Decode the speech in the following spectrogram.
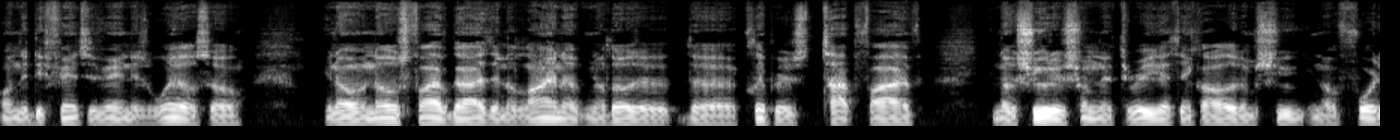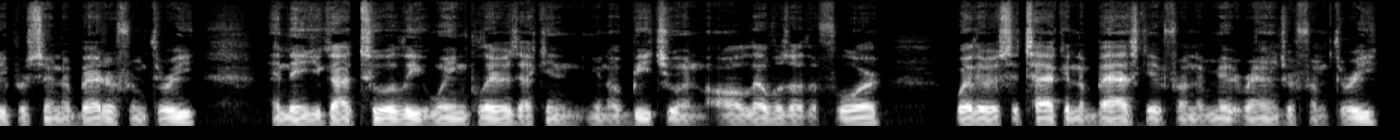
on the defensive end as well. So, you know, and those five guys in the lineup, you know, those are the Clippers' top five you know, shooters from the three. I think all of them shoot, you know, 40% or better from three. And then you got two elite wing players that can, you know, beat you in all levels of the floor, whether it's attacking the basket from the mid range or from three.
